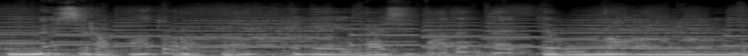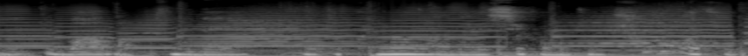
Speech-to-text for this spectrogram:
봄날씨라고 하더라고요. 되게 날씨 따뜻할 때 못 나가면 또 마음 아픈데 그래도 그나마 날씨가 엄청 추워가지고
